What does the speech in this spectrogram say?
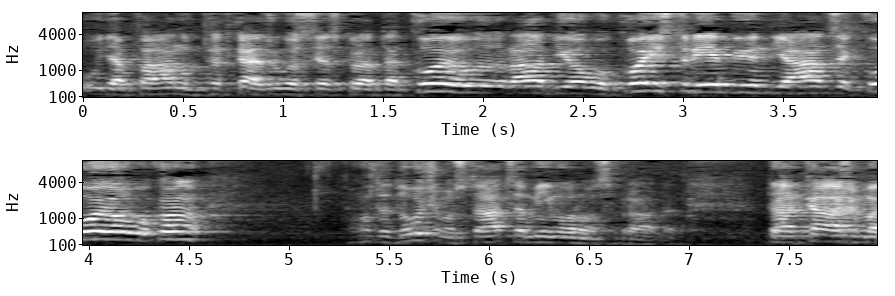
u Japanu pred kraj drugog svjetskog rata, ko je radio ovo, ko je istrijebio indijance, ko je ovo, ko je ono, onda dođemo u mi moramo se pravdati. Da kažemo,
